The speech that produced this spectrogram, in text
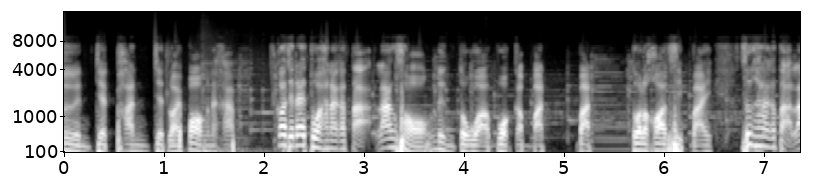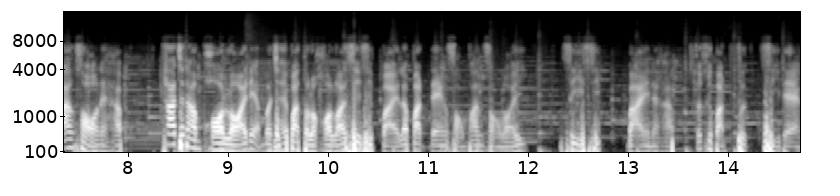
17,700 ปองนะครับ ก็จะได้ตัวฮานากาตะร่าง 2 1 ตัวบวกกับบัตรบัตรตัวละคร 10 ใบ ซึ่งฮานากาตะร่าง 2 เนี่ยครับ ถ้าจะทำพอร้อยเนี่ย มันใช้บัตรตัวละคร 140 ใบ และบัตรแดง 2,240 ใบนะครับ ก็คือบัตรฝึกสีแดง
